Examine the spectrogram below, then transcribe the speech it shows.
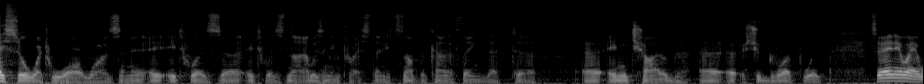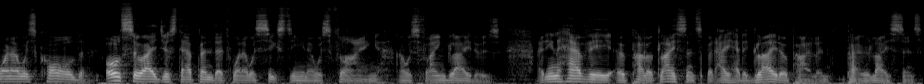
I saw what war was, and it, it was it was not. I wasn't impressed, and it's not the kind of thing that. Uh, uh, any child uh, uh, should grow up with. So anyway, when I was called, also I just happened that when I was 16, I was flying. I was flying gliders. I didn't have a, a pilot license, but I had a glider pilot, pilot license.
